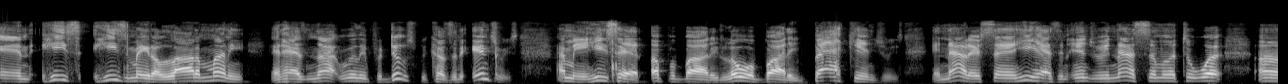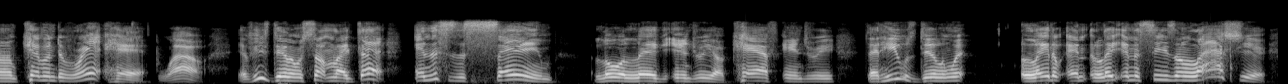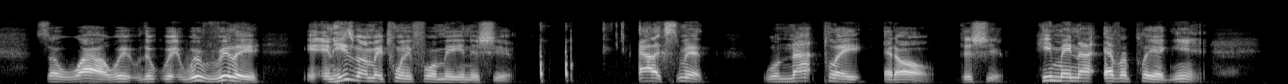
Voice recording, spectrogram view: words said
and he's he's made a lot of money and has not really produced because of the injuries. I mean, he's had upper body, lower body, back injuries, and now they're saying he has an injury now similar to what um, Kevin Durant had. Wow, if he's dealing with something like that, and this is the same lower leg injury or calf injury that he was dealing with later and late in the season last year. So wow, we, we we're really and he's going to make 24 million this year. Alex Smith will not play at all this year. He may not ever play again.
